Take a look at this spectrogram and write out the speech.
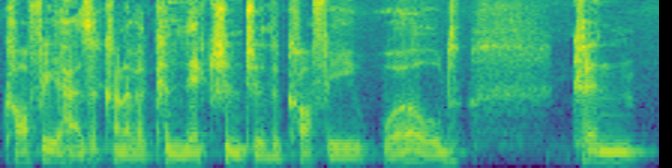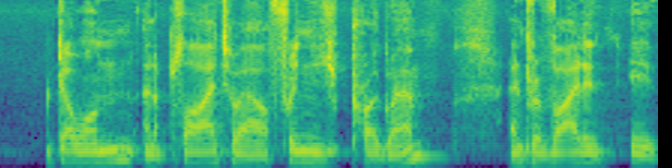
coffee has a kind of a connection to the coffee world can go on and apply to our fringe program and provided it,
